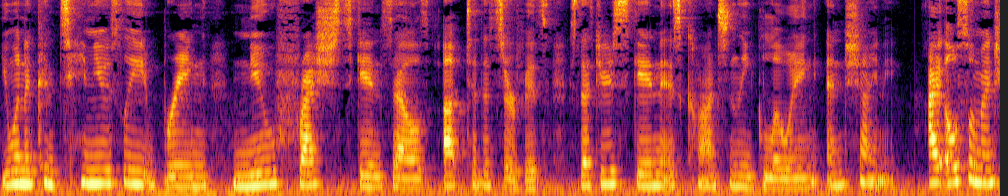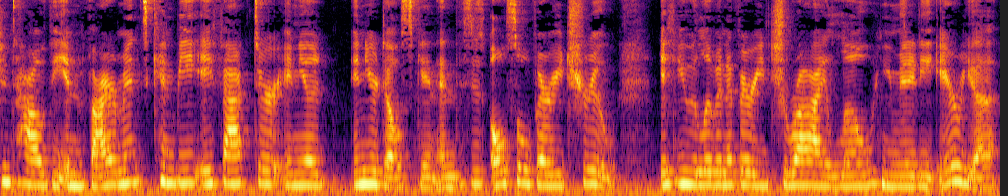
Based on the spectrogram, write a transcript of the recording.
You want to continuously bring new fresh skin cells up to the surface so that your skin is constantly glowing and shining. I also mentioned how the environment can be a factor in your in your dull skin and this is also very true if you live in a very dry, low humidity area,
